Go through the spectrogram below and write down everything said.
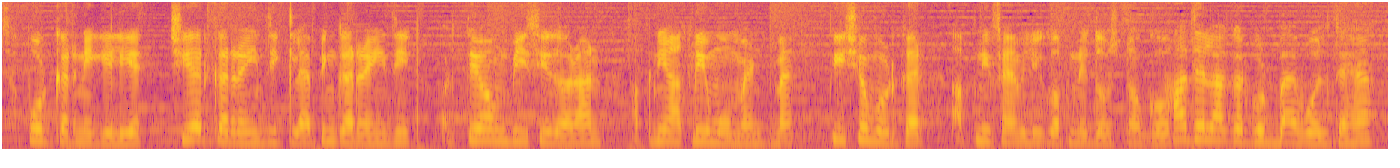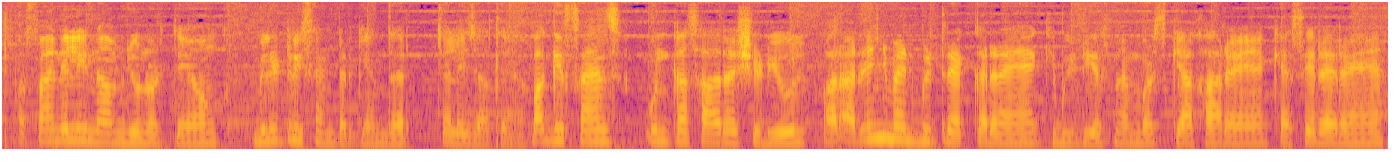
सपोर्ट करने के लिए चीयर कर रही थी क्लैपिंग कर रही थी और त्योंग भी इसी दौरान अपनी आखिरी मोमेंट में पीछे मुड़कर अपनी फैमिली को, अपने दोस्तों को हाथ हिलाकर गुड बाय बोलते हैं और फाइनली नामजून और त्योंग मिलिट्री सेंटर के अंदर चले जाते हैं। बाकी फैंस उनका सारा शेड्यूल और अरेंजमेंट भी ट्रैक कर रहे हैं कि बीटीएस मेंबर्स क्या खा रहे हैं, कैसे रह रहे हैं।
